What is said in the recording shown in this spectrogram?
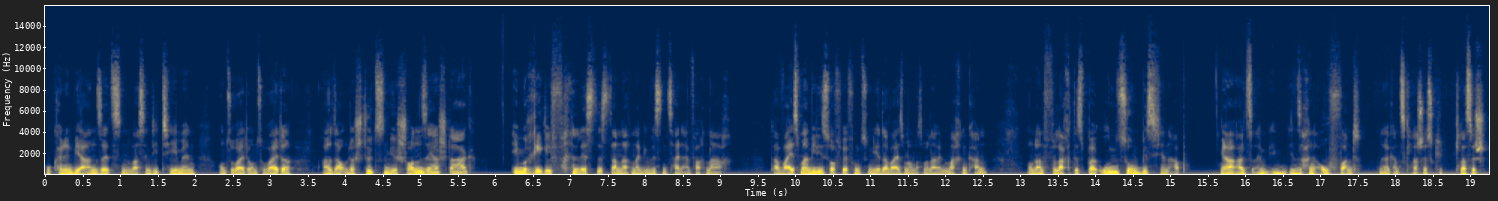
wo können wir ansetzen, was sind die Themen und so weiter und so weiter. Also da unterstützen wir schon sehr stark. Im Regelfall lässt es dann nach einer gewissen Zeit einfach nach. Da weiß man, wie die Software funktioniert, da weiß man, was man damit machen kann. Und dann flacht es bei uns so ein bisschen ab. Ja, als in, in Sachen Aufwand, ne, ganz klassisch, klassisch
